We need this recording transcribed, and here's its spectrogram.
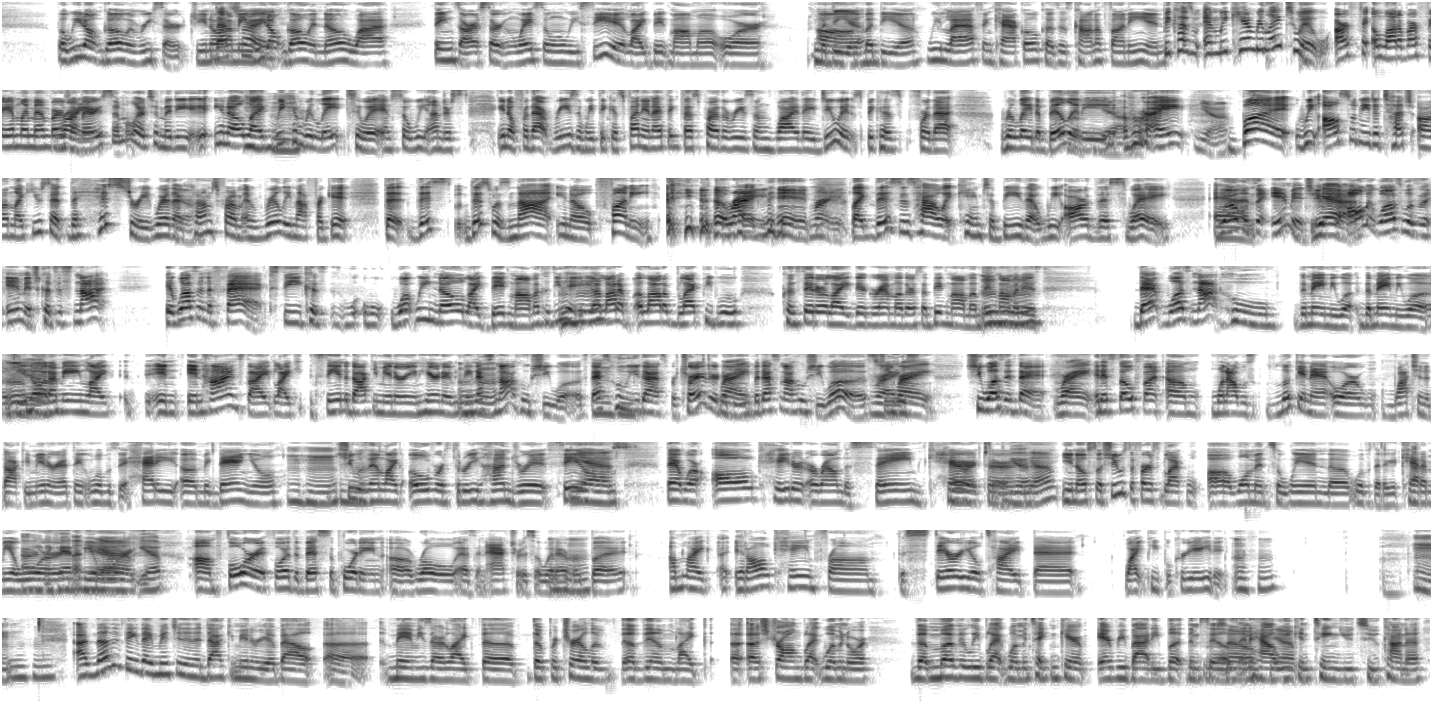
But we don't go and research. You know what I That's mean? We don't go and know why things are a certain way. So when we see it like Big Mama or Madea. um, Madea, we laugh and cackle cuz it's kind of funny and because and we can relate to it our fa- a lot of our family members are very similar to Madea you know like we Mm-hmm. can relate to it and so we understand you know for that reason we think it's funny and i think that's part of the reason why they do it is because for that relatability Yeah. right Yeah. but we also need to touch on like you said the history where that Yeah. comes from and really not forget that this this was not you know funny you know Right. back then Right. like this is how it came to be that we are this way and Well, it was an image. It- Yeah. all it was was an image because it's not. It wasn't a fact. See, because w- w- what we know, like Big Mama, because you Mm-hmm. a lot of a lot of black people consider like their grandmothers a Big Mama, Big Mama Mm-hmm. That was not who the Mamie was. The Mamie was. You know what I mean? Like in in hindsight, like seeing the documentary and hearing everything, that's not who she was. That's who you guys portrayed her to be, Mm-hmm. But that's not who she was. She Right. was Right. she wasn't that. Right. And it's so fun. Um, when I was looking at or watching a documentary, I think what was it, Hattie uh, McDaniel. Mm-hmm, she was in like over three hundred films Yes. That were all catered around the same character. character. Yeah. Yeah. You know, so she was the first black uh, woman to win the what was it, Academy An Award? Academy Yeah. Award. Yep. um, for it for the best supporting uh, role as an actress or whatever. Mm-hmm. But I'm like, uh, it all came from the stereotype that white people created. Mm-hmm. Another thing they mentioned in the documentary about uh mammies are like the the portrayal of, of them like a, a strong black woman or the motherly black woman taking care of everybody but themselves, and how yeah. we continue to kind of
